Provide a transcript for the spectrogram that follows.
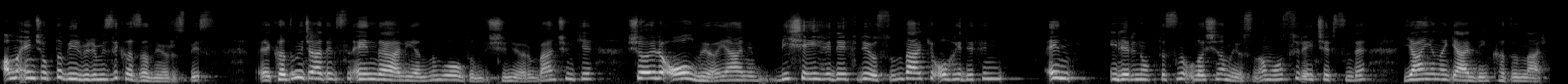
Ama en çok da birbirimizi kazanıyoruz biz. Kadın mücadelesinin en değerli yanının bu olduğunu düşünüyorum ben. Çünkü şöyle olmuyor yani bir şeyi hedefliyorsun belki o hedefin en ileri noktasına ulaşamıyorsun. Ama o süre içerisinde yan yana geldiğin kadınlar,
